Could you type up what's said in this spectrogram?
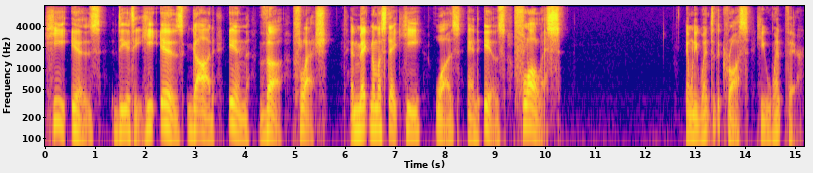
He is deity. He is God in the flesh. And make no mistake, he was and is flawless. And when he went to the cross, he went there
